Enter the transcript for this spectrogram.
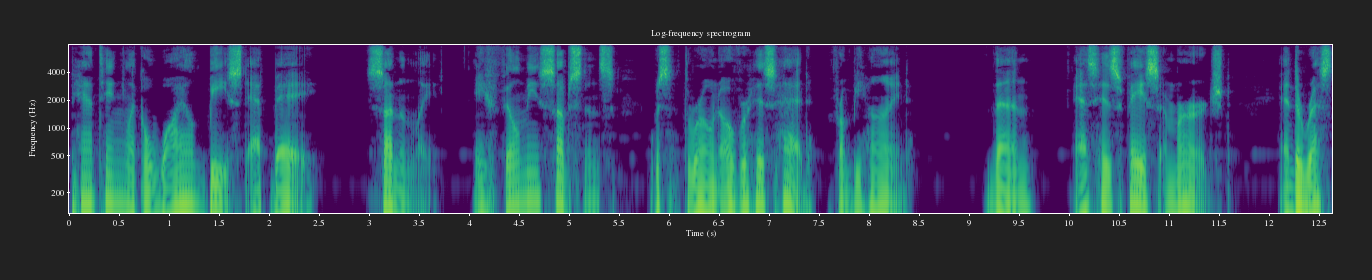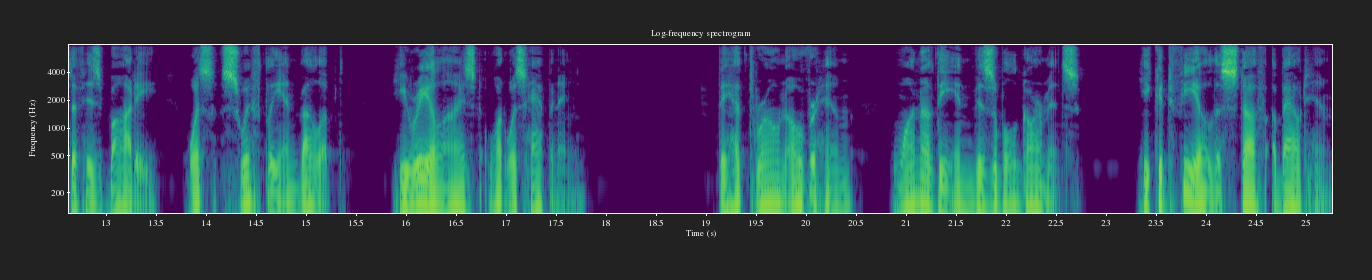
panting like a wild beast at bay, suddenly a filmy substance was thrown over his head from behind. Then, as his face emerged, and the rest of his body was swiftly enveloped, he realized what was happening. They had thrown over him one of the invisible garments. He could feel the stuff about him,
